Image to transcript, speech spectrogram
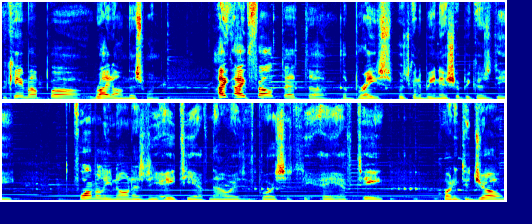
we came up uh, right on this one. I, I felt that uh, the brace was going to be an issue because the formerly known as the ATF now is of course it's the AFT according to Joe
